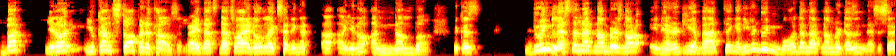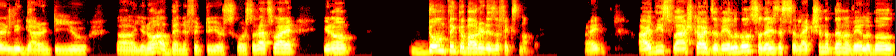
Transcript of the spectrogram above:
But you know you can't stop at a thousand right? That's that's why i don't like setting a, a, a, you know a number. Because doing less than that number is not inherently a bad thing and even doing more than that number doesn't necessarily guarantee you uh, you know a benefit to your score. So that's why you know don't think about it as a fixed number right? Are these flashcards available? So there's a selection of them available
